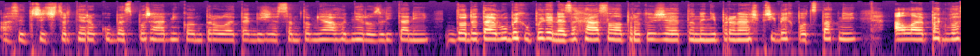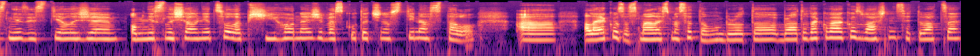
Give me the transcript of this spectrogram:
asi tři čtvrtě roku bez pořádný kontroly, takže jsem to měla hodně rozlítaný. Do detailů bych úplně nezacházela, protože to není pro náš příběh podstatný, ale pak vlastně zjistil, že o mě slyšel něco lepšího, než ve skutečnosti nastal stalo. A, ale jako zasmáli jsme se tomu, bylo to, byla to taková jako zvláštní situace.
